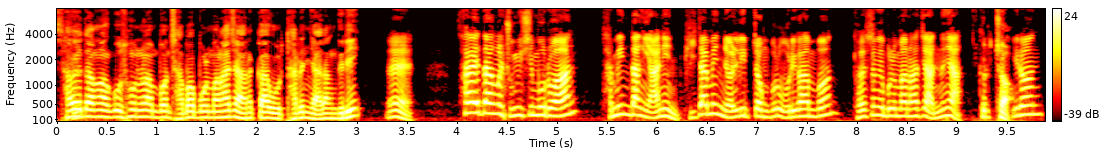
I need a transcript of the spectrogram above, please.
사회당하고 손을 한번 잡아볼 만하지 않을까? 우리 다른 야당들이 예. 사회당을 중심으로 한 자민당이 아닌 비자민 연립 정부를 우리가 한번 결성해 볼 만하지 않느냐. 그렇죠. 이런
